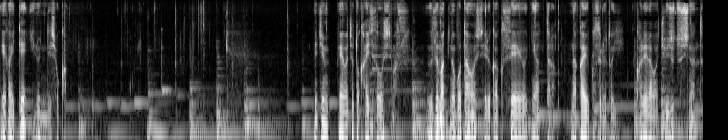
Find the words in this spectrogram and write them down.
描いているんでしょうか。で、順平はちょっと回想してます。渦巻きのボタンを押している学生に会ったら仲良くするといい。彼らは呪術師なんだ。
